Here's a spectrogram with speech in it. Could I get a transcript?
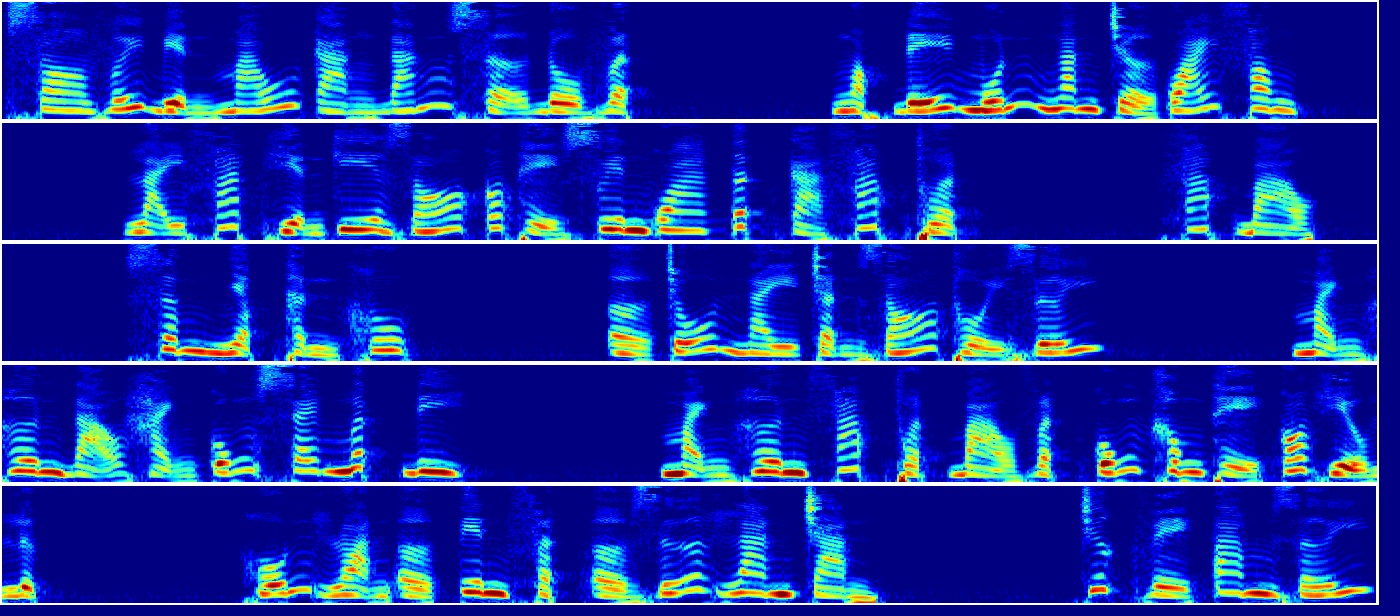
so với biển máu càng đáng sợ đồ vật, ngọc đế muốn ngăn trở quái phong, lại phát hiện kia gió có thể xuyên qua tất cả pháp thuật, pháp bào, xâm nhập thần khu, ở chỗ này trận gió thổi dưới, mạnh hơn đạo hạnh cũng sẽ mất đi, mạnh hơn pháp thuật bảo vật cũng không thể có hiệu lực, hỗn loạn ở tiên phật ở giữa lan tràn, trước về tam giới,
